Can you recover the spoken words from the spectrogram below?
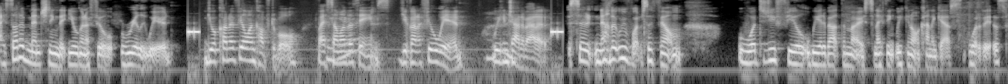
I started mentioning that you're going to feel really weird. You'll kind of feel uncomfortable by some of the themes. You're going to feel weird. We can chat about it. So now that we've watched the film, what did you feel weird about the most? And I think we can all kind of guess what it is.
